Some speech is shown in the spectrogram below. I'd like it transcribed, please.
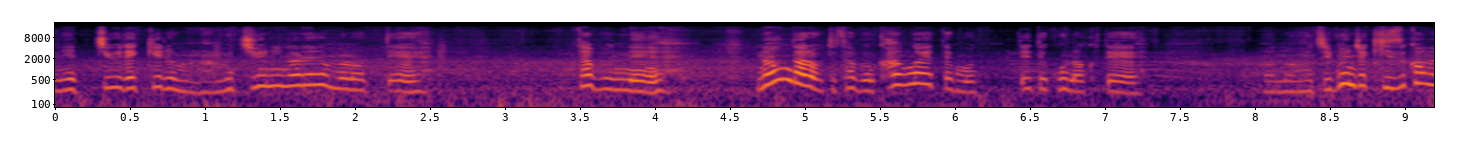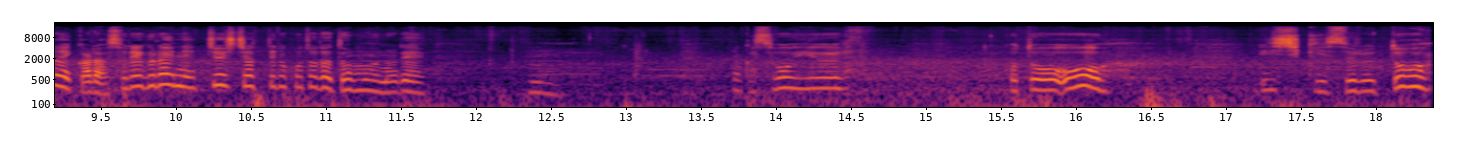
熱中できるもの夢中になれるものって多分ね何だろうって多分考えても出てこなくてあの自分じゃ気づかないからそれぐらい熱中しちゃってることだと思うので、うん、なんかそういうことを意識すると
